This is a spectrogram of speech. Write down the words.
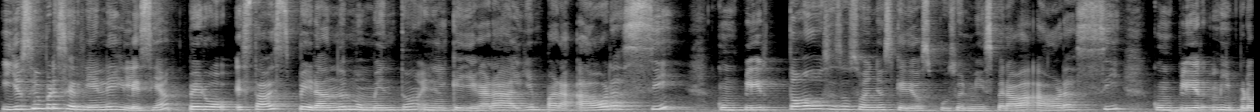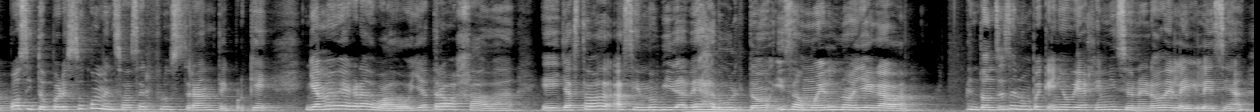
Y yo siempre serví en la iglesia, pero estaba esperando el momento en el que llegara alguien para ahora sí cumplir todos esos sueños que Dios puso en mí. Esperaba ahora sí cumplir mi propósito, pero eso comenzó a ser frustrante porque ya me había graduado, ya trabajaba, eh, ya estaba haciendo vida de adulto y Samuel no llegaba. Entonces en un pequeño viaje misionero de la iglesia,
